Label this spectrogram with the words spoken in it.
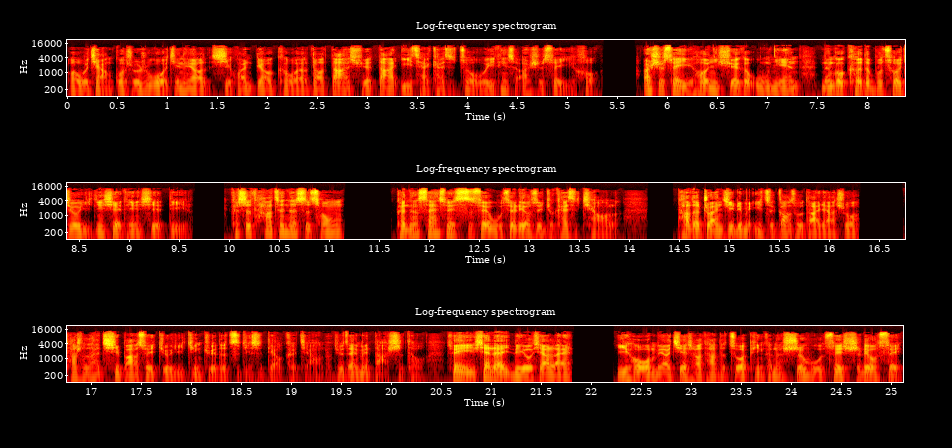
哦，我讲过说，如果我今天要喜欢雕刻，我要到大学大一才开始做，我一定是二十岁以后。二十岁以后，你学个五年，能够刻得不错，就已经谢天谢地了。可是他真的是从可能三岁、四岁、五岁、六岁就开始敲了。他的传记里面一直告诉大家说，他说他七八岁就已经觉得自己是雕刻家了，就在那边打石头。所以现在留下来以后，我们要介绍他的作品，可能十五岁、十六岁，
